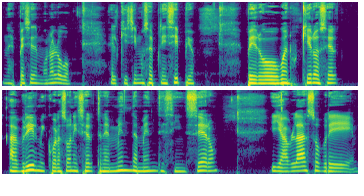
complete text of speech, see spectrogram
una especie de monólogo, el que hicimos al principio. Pero bueno, quiero hacer abrir mi corazón y ser tremendamente sincero y hablar sobre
